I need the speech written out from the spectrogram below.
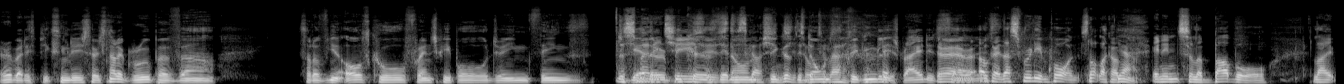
everybody speaks English. So it's not a group of, uh, sort of, you know, old school French people doing things The together because they don't, because they don't about. speak English, right? It's, Yeah. uh, okay, that's really important. It's not like a, Yeah. an insular bubble, like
